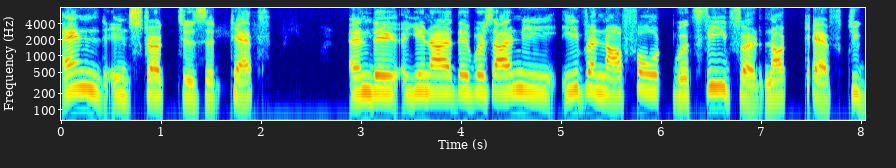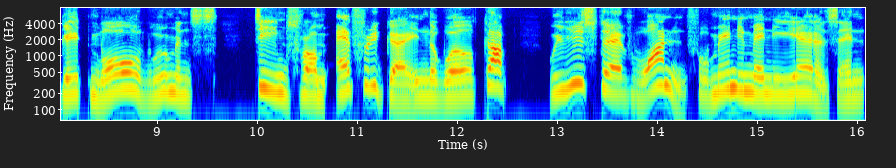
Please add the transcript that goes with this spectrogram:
and instructors at CAF. And there, you know, there was only even I fought with FIFA, not CAF, to get more women's teams from Africa in the World Cup. We used to have one for many, many years, and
